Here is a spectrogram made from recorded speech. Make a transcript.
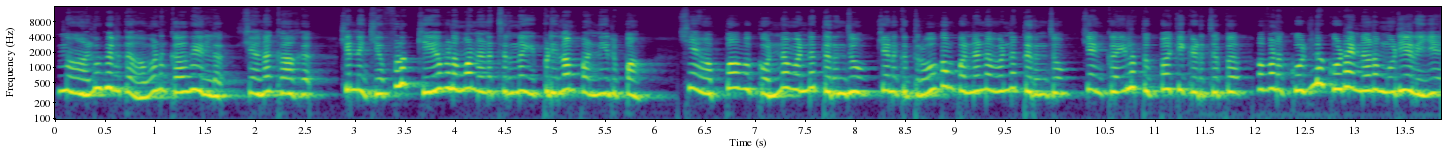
நான் அழுகிறது அவனுக்காக இல்லை எனக்காக. என்னை எவ்வளோ கேவலமாக நினச்சிருந்தா இப்படிலாம் பண்ணியிருப்பான். என் அப்பாவை கொன்னவன்னு தெரிஞ்சும் எனக்கு துரோகம் பண்ணனவன்னு தெரிஞ்சும் என் கையில் துப்பாக்கி கிடைச்சப்ப அவனை கொல்ல கூட என்னால் முடியலையே.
